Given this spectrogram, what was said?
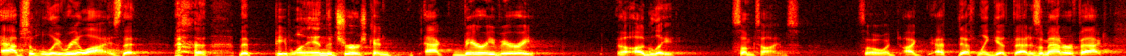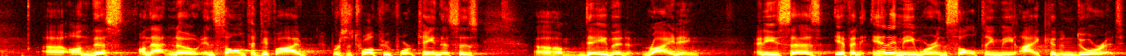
absolutely realize that, that people in the church can act very, very uh, ugly sometimes. So I, I definitely get that. As a matter of fact, uh, on this on that note in psalm 55 verses 12 through 14 this is um, david writing and he says if an enemy were insulting me i could endure it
